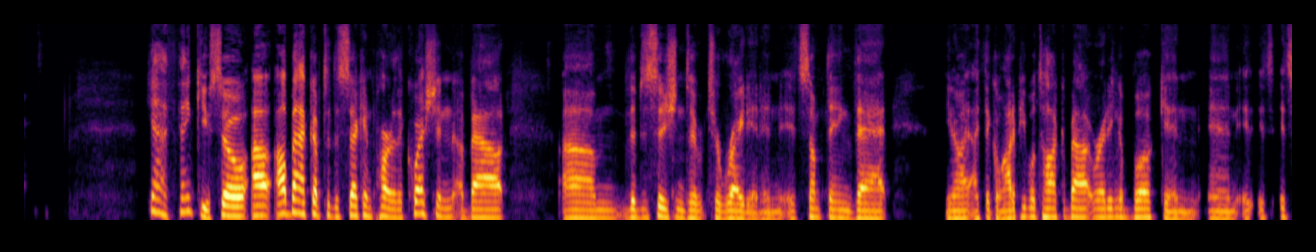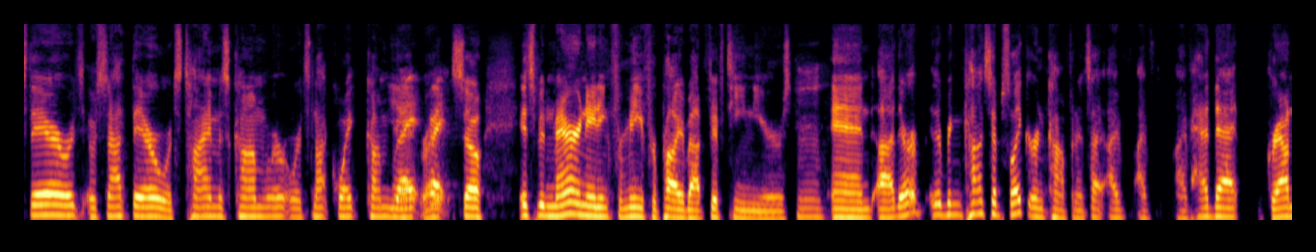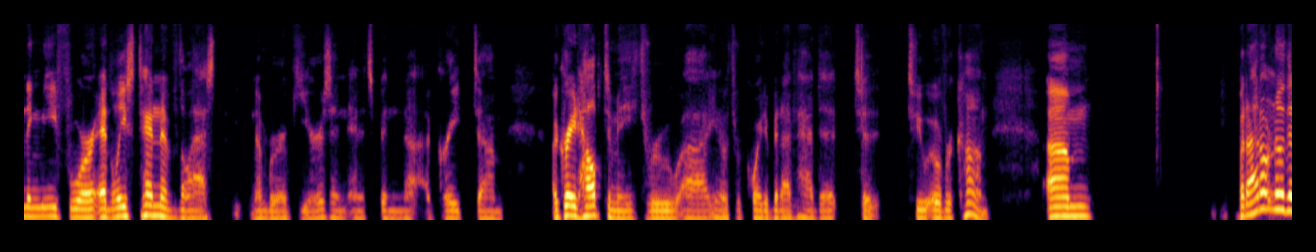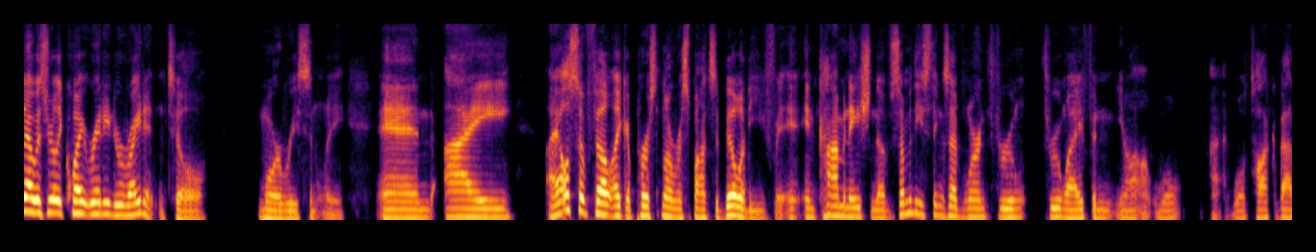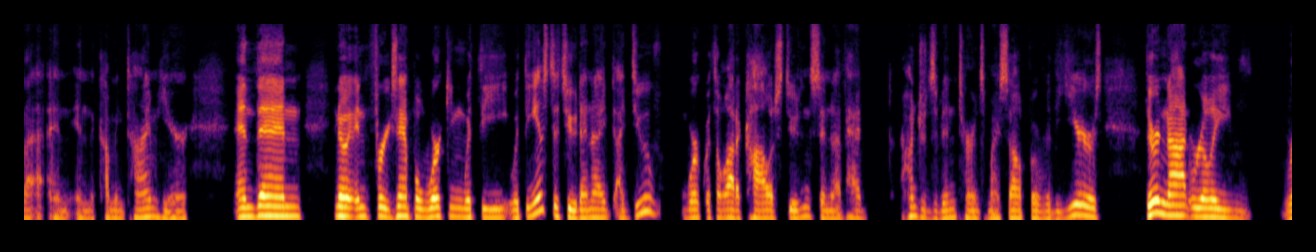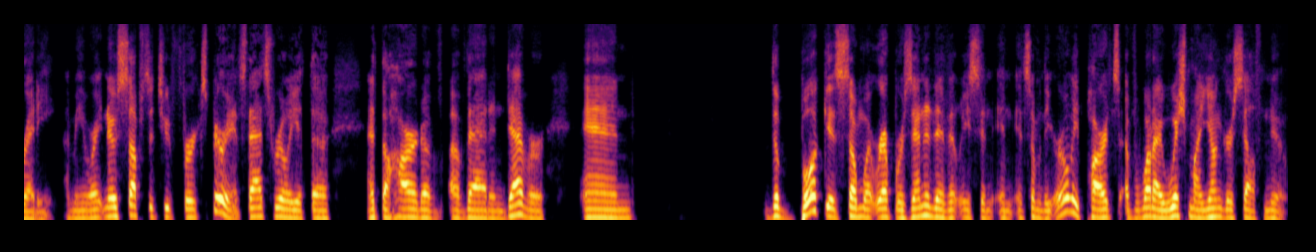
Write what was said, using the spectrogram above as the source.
Yeah, thank you. So I'll, I'll back up to the second part of the question about um, the decision to, to write it. And it's something that you know, I, I, think a lot of people talk about writing a book and and it, it's it's there or it's, or it's, not there or its time has come or, or it's not quite come yet, right, right? right? So it's been marinating for me for probably about 15 years, mm. and uh, there are, there have been concepts like earn confidence. I, I've I've I've had that grounding me for at least 10 of the last number of years, and and it's been a great um, a great help to me through uh, you know through quite a bit I've had to to to overcome. Um, but I don't know that I was really quite ready to write it until more recently. And I I also felt like a personal responsibility for, in combination of some of these things I've learned through through life, and you know we'll we'll talk about it uh, in, in the coming time here, and then you know, and for example, working with the with the institute, and I I do work with a lot of college students, and I've had hundreds of interns myself over the years. They're not really ready. I mean, right, no substitute for experience. That's really at the at the heart of of that endeavor. And the book is somewhat representative, at least in, in, in some of the early parts, of what I wish my younger self knew.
